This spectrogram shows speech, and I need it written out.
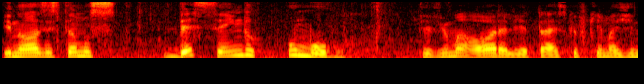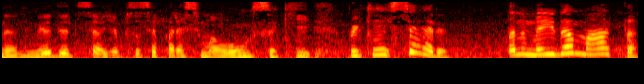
e nós estamos descendo o morro. Teve uma hora ali atrás que eu fiquei imaginando, meu Deus do céu, já pensou se aparece uma onça aqui? Porque, sério, tá no meio da mata.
